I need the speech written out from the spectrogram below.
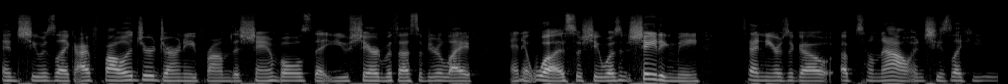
And she was like, I've followed your journey from the shambles that you shared with us of your life. And it was, so she wasn't shading me, 10 years ago up till now. And she's like, You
